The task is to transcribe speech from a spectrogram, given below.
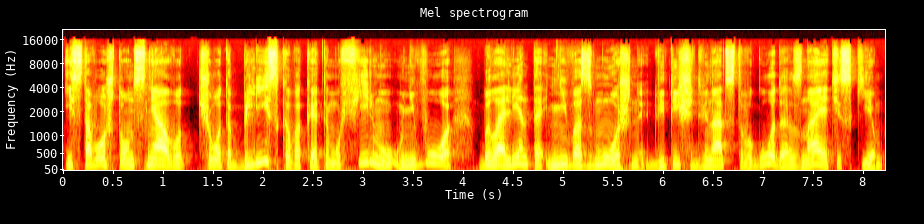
из того, что он снял вот чего-то близкого к этому фильму, у него была лента «Невозможная» 2012 года, знаете с кем?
